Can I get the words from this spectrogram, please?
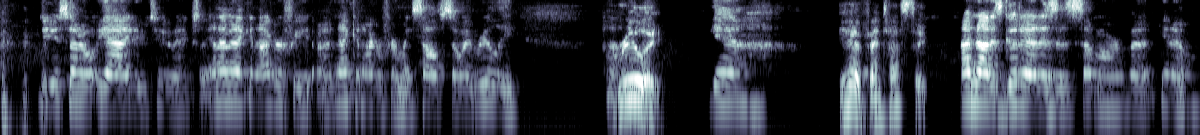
do you so? Yeah, I do too, actually. And I'm an iconography, an iconographer myself, so I really, um, really? yeah. Yeah, fantastic. I'm not as good at it as, as some are, but you know,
